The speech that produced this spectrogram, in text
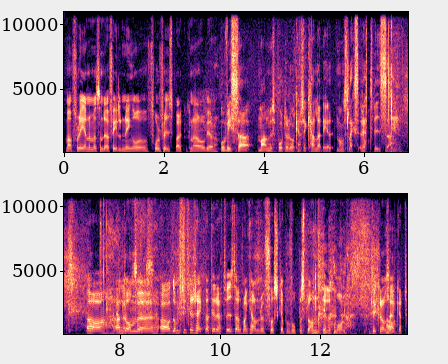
man får igenom en sån där filmning och får frispark och kunna avgöra. Och vissa Malmö-supportrar då kanske kallar det någon slags rättvisa. Ja, att de, eh, ja, de tycker säkert att det är rättvist att man kan fuska på fotbollsplan till ett mål. Tycker de Ja. säkert.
